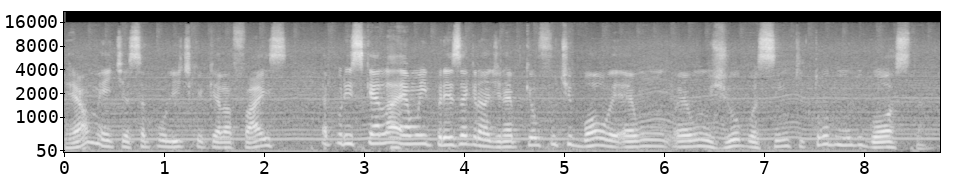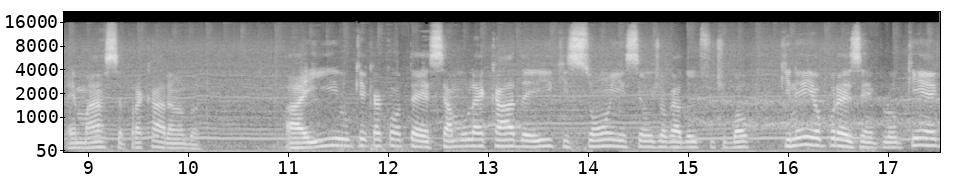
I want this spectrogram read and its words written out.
Realmente, essa política que ela faz, é por isso que ela é uma empresa grande, né? Porque o futebol é um, é um jogo assim que todo mundo gosta, é massa pra caramba. Aí o que que acontece? A molecada aí que sonha em ser um jogador de futebol, que nem eu, por exemplo, quem é,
